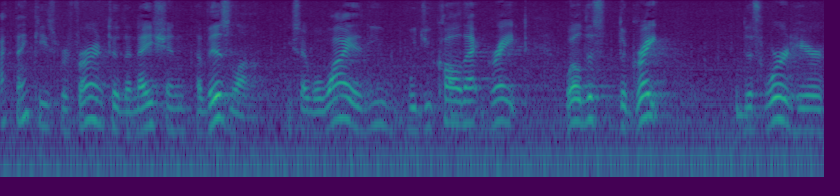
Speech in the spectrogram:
I think he's referring to the nation of Islam. You say, well, why you, would you call that great? Well, this the great, this word here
